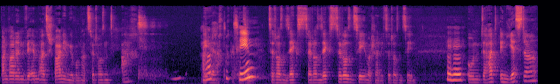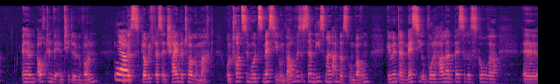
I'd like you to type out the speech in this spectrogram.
wann war denn WM, als Spanien gewonnen hat? 2008? Nee, 8, 10? 2006, 2006, 2010 wahrscheinlich, 2010. Mhm. Und da hat Iniesta ähm, auch den WM-Titel gewonnen. Ja. Und das, glaube ich, das entscheidende Tor gemacht. Und trotzdem wurde es Messi. Und warum ist es dann diesmal andersrum? Warum gewinnt dann Messi, obwohl Haaland bessere Scorer, äh,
